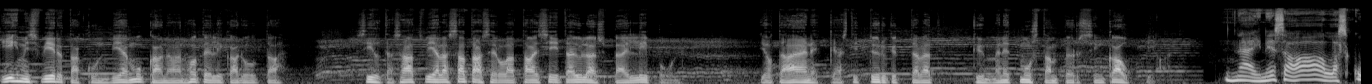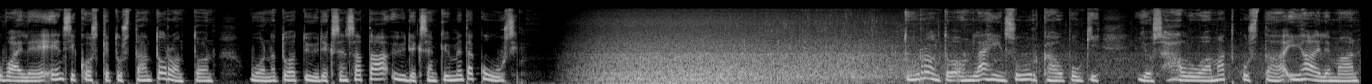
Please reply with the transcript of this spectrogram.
Ihmisvirta kun vie mukanaan hotellikadulta, siltä saat vielä satasella tai siitä ylöspäin lipun, jota äänekkäästi tyrkyttävät kymmenet mustan pörssin kauppiaat. Näin Esa Aallas kuvailee ensikosketustaan Torontoon vuonna 1996. Toronto on lähin suurkaupunki, jos haluaa matkustaa ihailemaan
